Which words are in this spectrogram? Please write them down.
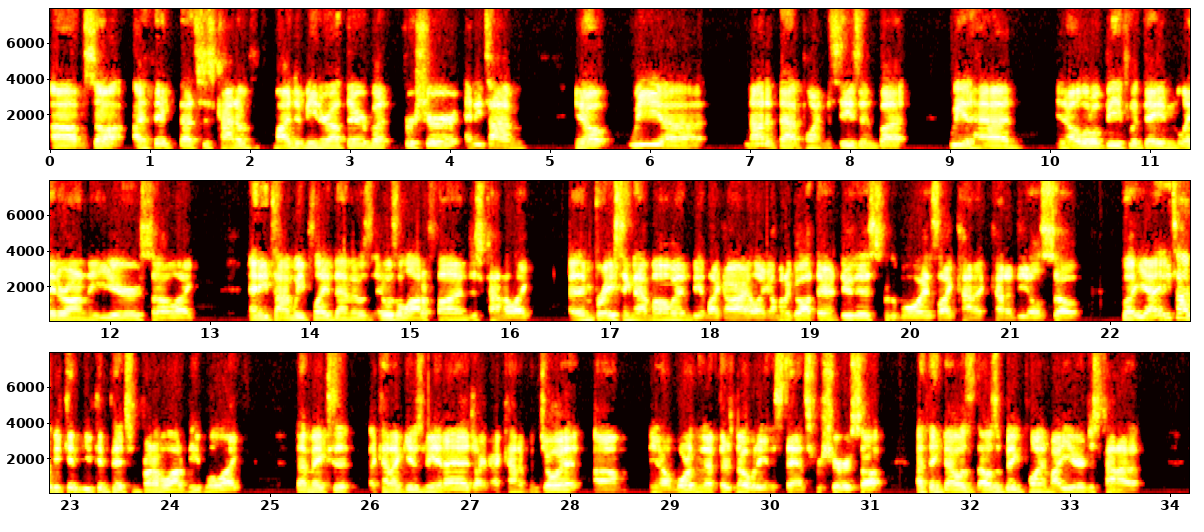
Um, so I think that's just kind of my demeanor out there. But for sure, anytime you know we uh, not at that point in the season, but we had had you know a little beef with Dayton later on in the year. So like anytime we played them, it was it was a lot of fun. Just kind of like embracing that moment and being like, all right, like I'm gonna go out there and do this for the boys, like kind of kind of deal. So, but yeah, anytime you can you can pitch in front of a lot of people, like that makes it that kind of gives me an edge. I, I kind of enjoy it, um, you know, more than if there's nobody in the stands for sure. So I think that was that was a big point in my year, just kind of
